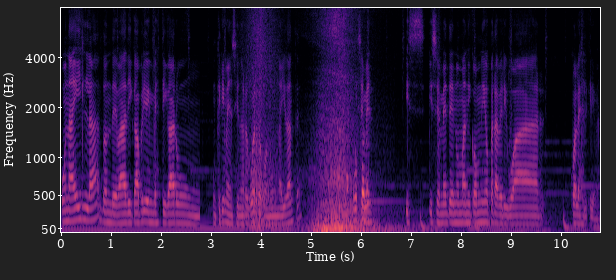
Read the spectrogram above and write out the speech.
una isla donde va DiCaprio a investigar un, un crimen, si no recuerdo, con un ayudante. Y se, búscalo. met- y s- y se mete en un manicomio para averiguar cuál es el crimen.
